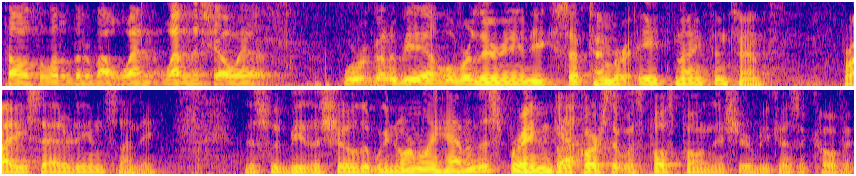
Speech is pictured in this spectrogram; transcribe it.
tell us a little bit about when when the show is. We're going to be over there, Andy, September 8th, 9th, and 10th, Friday, Saturday, and Sunday. This would be the show that we normally have in the spring, but Yeah. of course it was postponed this year because of COVID.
